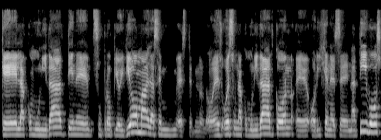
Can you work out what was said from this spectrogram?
que la comunidad tiene su propio idioma, ya este, o, es, una comunidad con eh, orígenes eh, nativos,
